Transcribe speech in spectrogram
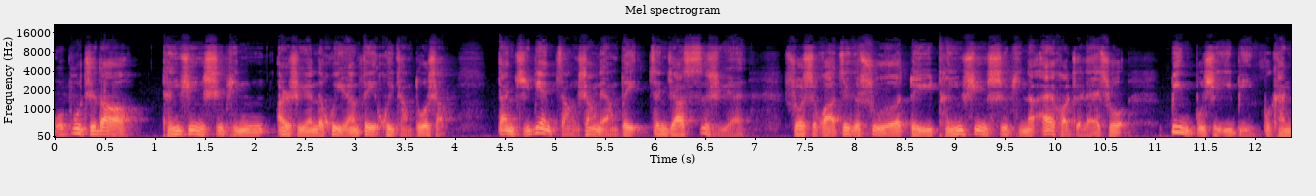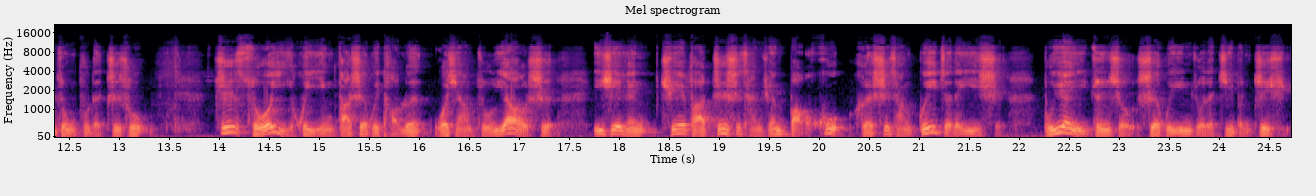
我不知道腾讯视频二十元的会员费会涨多少，但即便涨上两倍，增加四十元，说实话，这个数额对于腾讯视频的爱好者来说，并不是一笔不堪重负的支出。之所以会引发社会讨论，我想主要是。一些人缺乏知识产权保护和市场规则的意识，不愿意遵守社会运作的基本秩序。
